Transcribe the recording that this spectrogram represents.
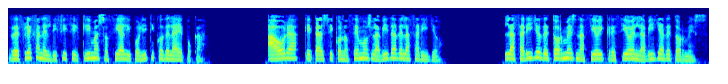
reflejan el difícil clima social y político de la época. Ahora, ¿qué tal si conocemos la vida de Lazarillo? Lazarillo de Tormes nació y creció en la villa de Tormes.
